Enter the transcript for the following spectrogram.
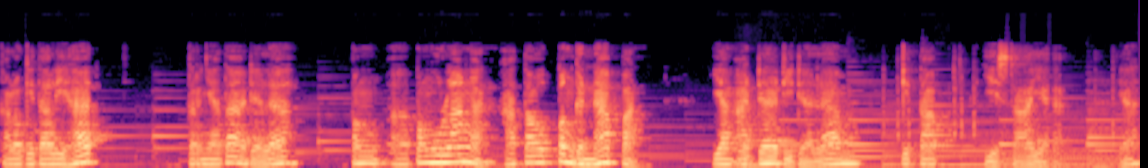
kalau kita lihat ternyata adalah peng, uh, pengulangan atau penggenapan yang ya. ada di dalam kitab Yesaya. Ya,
